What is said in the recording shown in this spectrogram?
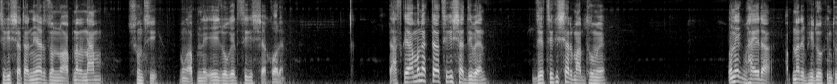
চিকিৎসাটা নেওয়ার জন্য আপনার নাম শুনছি এবং আপনি এই রোগের চিকিৎসা করেন। আজকে এমন একটা চিকিৎসা দিবেন, যে চিকিৎসার মাধ্যমে অনেক ভাইয়েরা আপনার ভিডিও কিন্তু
